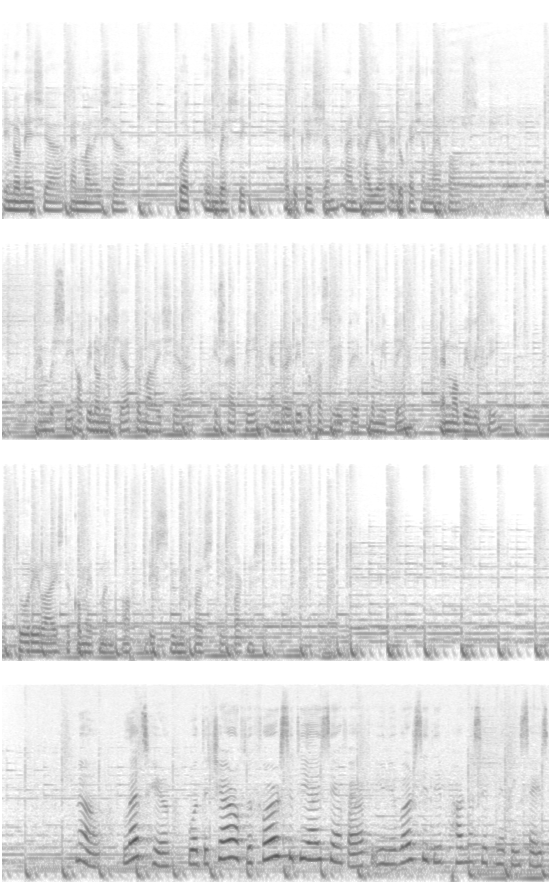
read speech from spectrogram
Indonesia and Malaysia, both in basic education and higher education levels. Embassy of Indonesia to Malaysia is happy and ready to facilitate the meeting and mobility to realize the commitment of this university partnership. Now, let's hear what the chair of the first CTI-CFF University Partnership Meeting says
